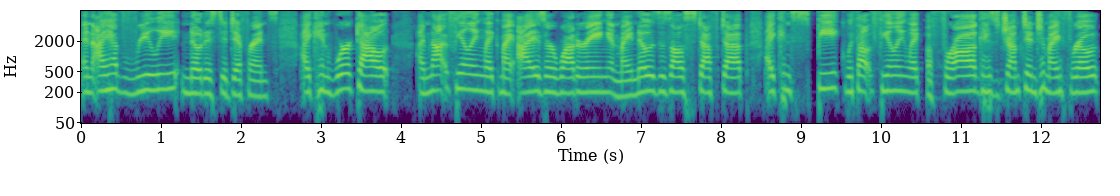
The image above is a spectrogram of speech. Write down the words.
and I have really noticed a difference. I can work out. I'm not feeling like my eyes are watering and my nose is all stuffed up. I can speak without feeling like a frog has jumped into my throat.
